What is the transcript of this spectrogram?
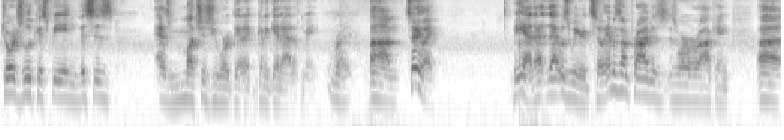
George Lucas being, "This is as much as you are gonna, gonna get out of me." right. Um, so anyway, but yeah, that that was weird. So Amazon Prime is, is where we're rocking. Uh,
